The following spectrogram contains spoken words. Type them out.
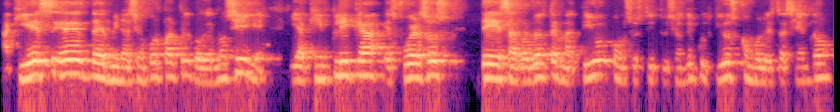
Aquí es determinación por parte del gobierno sigue y aquí implica esfuerzos de desarrollo alternativo con sustitución de cultivos como lo está haciendo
